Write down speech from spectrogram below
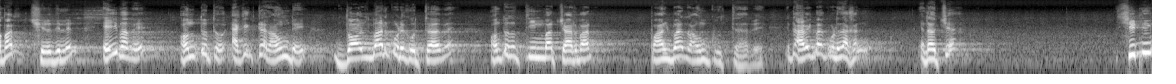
আবার ছেড়ে দিলেন। এইভাবে অন্তত এক একটা রাউন্ডে দশবার করে করতে হবে, অন্তত তিনবার, চারবার, পাঁচবার রাউন্ড করতে হবে। এটা আরেকবার করে দেখান। এটা হচ্ছে সিটিং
